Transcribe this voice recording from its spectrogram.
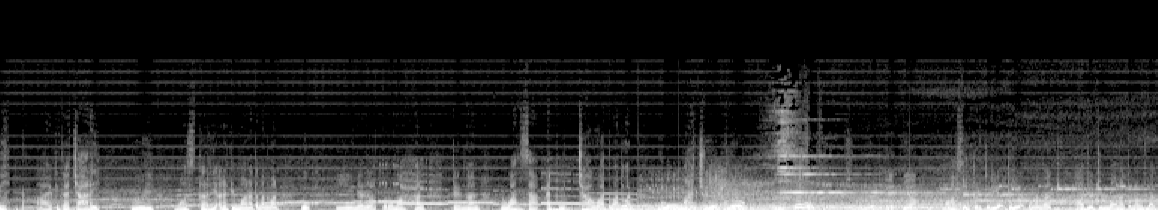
Wih, ayo kita cari. Wih, monsternya ada di mana teman-teman? Uh, ini adalah perumahan dengan nuansa etnik Jawa teman-teman. Rumah Joglo. Uh, Siren headnya masih berteriak-teriak teman-teman. Ada di mana teman-teman?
